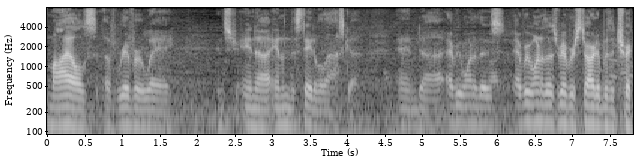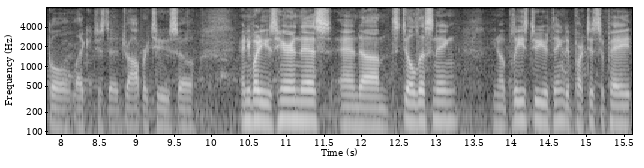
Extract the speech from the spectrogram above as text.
miles of riverway in, in, uh, in the state of alaska. And uh, every one of those every one of those rivers started with a trickle like just a drop or two. So anybody who's hearing this and um, still listening you know please do your thing to participate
